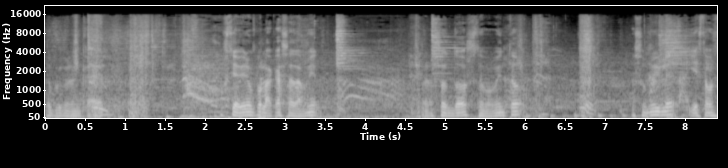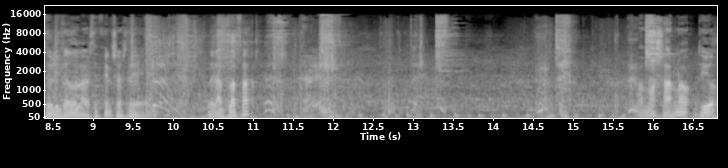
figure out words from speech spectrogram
El primero en caer. Hostia, vienen por la casa también. Bueno, son dos de momento. Asumible. Y estamos debilitando las defensas de, de la plaza. Vamos, Arno, tío.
